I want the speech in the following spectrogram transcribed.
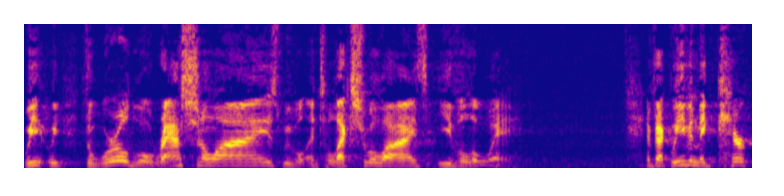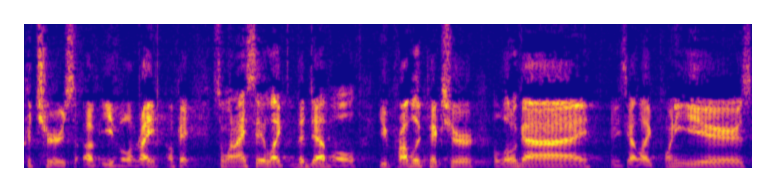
We, we, the world will rationalize, we will intellectualize evil away. In fact, we even make caricatures of evil, right? Okay, so when I say like the devil, you probably picture a little guy, and he's got like pointy ears,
